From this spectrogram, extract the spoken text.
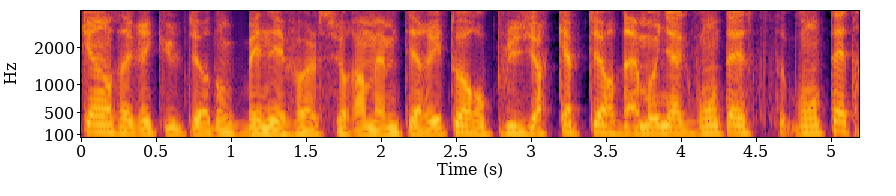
15 agriculteurs donc bénévoles sur un même territoire où plusieurs capteurs d'ammoniac vont être, vont être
